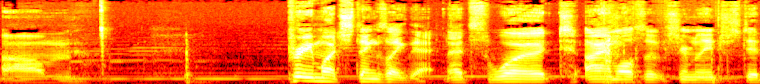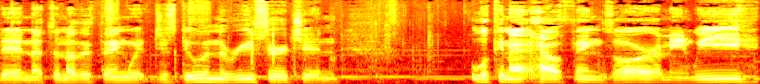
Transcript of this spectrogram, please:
um, pretty much things like that. That's what I am also extremely interested in. That's another thing with just doing the research and looking at how things are. I mean, we,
